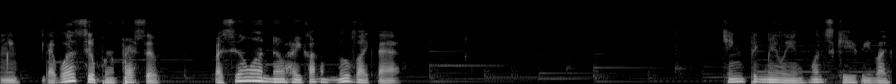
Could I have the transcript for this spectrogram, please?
I mean, that was super impressive. But I still want to know how you got to move like that. King Pygmalion once gave me life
